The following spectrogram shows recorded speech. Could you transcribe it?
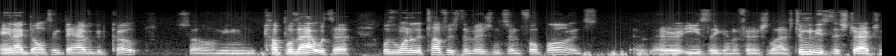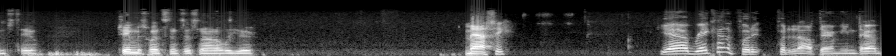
and I don't think they have a good coach. So I mean, couple that with a with one of the toughest divisions in football, it's, they're easily going to finish last. Too many distractions too. Jameis Winston's just not a leader. Massey? Yeah, Ray kind of put it put it out there. I mean, they're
